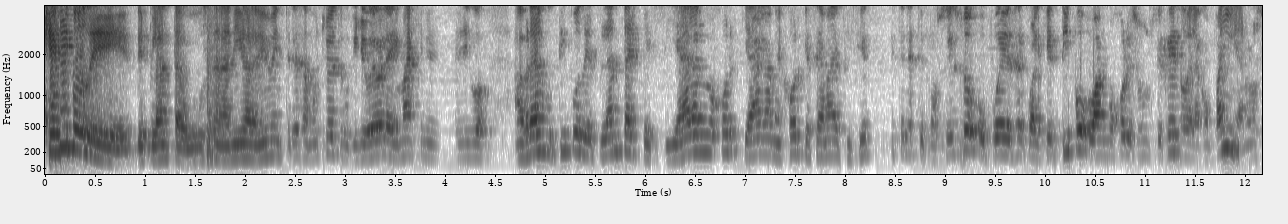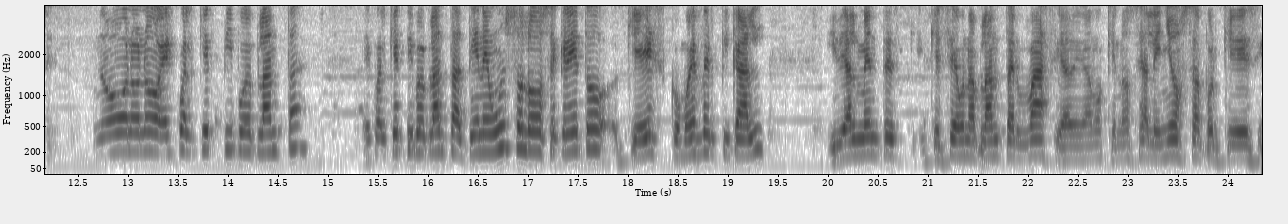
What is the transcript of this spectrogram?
¿Qué tipo de, planta usan, Aníbal? A mí me interesa mucho esto porque yo veo las imágenes y digo, ¿habrá algún tipo de planta especial a lo mejor que haga mejor, que sea más eficiente en este proceso? ¿O puede ser cualquier tipo? ¿O a lo mejor es un secreto de la compañía? No lo sé. No, no, no, es cualquier tipo de planta. Es cualquier tipo de planta. Tiene un solo secreto que es como es vertical, idealmente es que sea una planta herbácea, digamos, que no sea leñosa, porque si,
